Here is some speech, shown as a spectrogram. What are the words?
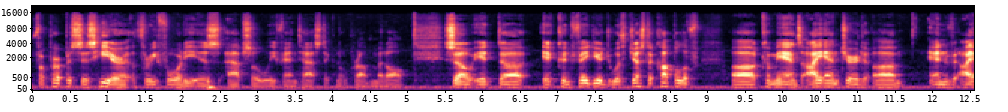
for purposes here, 340 is absolutely fantastic, no problem at all. So it uh, it configured with just a couple of uh, commands. I entered, um, NV I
